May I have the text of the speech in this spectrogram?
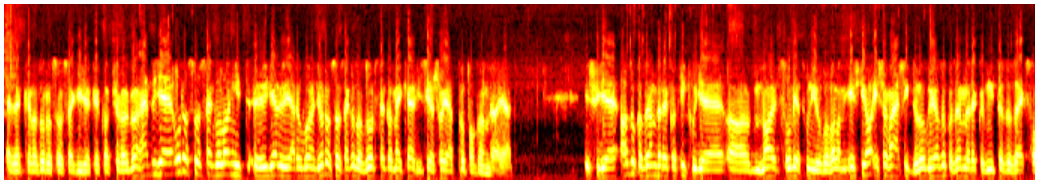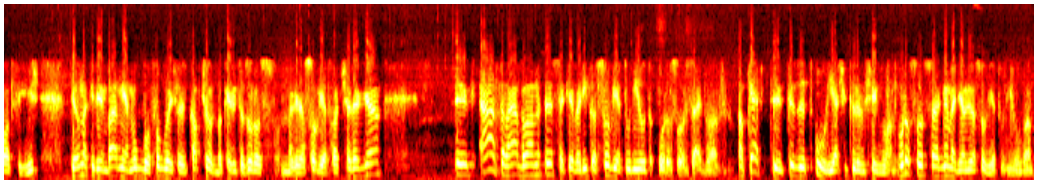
ezekkel az Oroszország ügyekkel kapcsolatban. Hát ugye Oroszországból annyit előjáróban, hogy Oroszország az az ország, amely elhiszi a saját propagandáját és ugye azok az emberek, akik ugye a nagy Szovjetunióban valami, és, ja, és a másik dolog, hogy azok az emberek, hogy mint ez az ex fi is, hogy annak idén bármilyen okból fogva is, hogy kapcsolatba került az orosz, meg a szovjet hadsereggel, ők általában összekeverik a Szovjetuniót Oroszországgal. A kettő között óriási különbség van. Oroszország nem egyenlő a Szovjetunióban.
